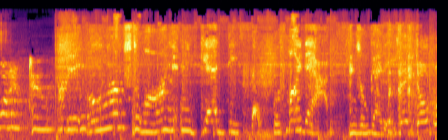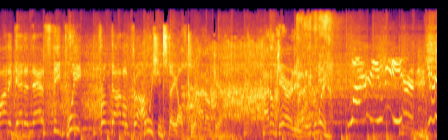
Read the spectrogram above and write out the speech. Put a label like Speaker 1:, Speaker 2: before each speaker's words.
Speaker 1: One, two, three.
Speaker 2: Armstrong and Getty with my dad. And so Getty.
Speaker 3: They don't want to get a nasty tweet from Donald Trump.
Speaker 4: I wish he'd stay off Twitter.
Speaker 3: I don't care. I don't care anymore.
Speaker 4: Well, either way.
Speaker 2: Why are you here? You're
